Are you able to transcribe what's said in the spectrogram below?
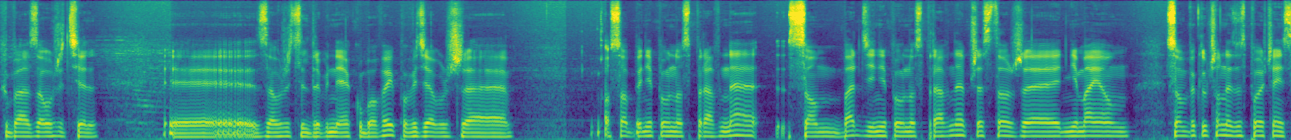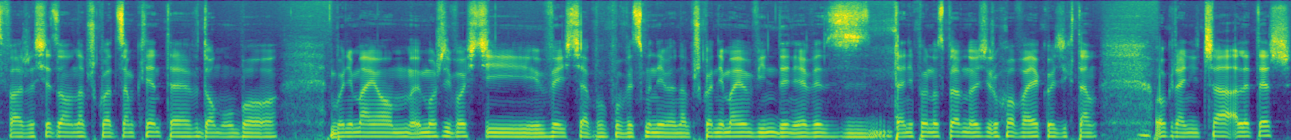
chyba założyciel, yy, założyciel drabiny Jakubowej powiedział, że osoby niepełnosprawne są bardziej niepełnosprawne przez to, że nie mają, są wykluczone ze społeczeństwa, że siedzą na przykład zamknięte w domu, bo, bo nie mają możliwości wyjścia, bo powiedzmy, nie wiem, na przykład nie mają windy, nie, więc ta niepełnosprawność ruchowa jakoś ich tam ogranicza, ale też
